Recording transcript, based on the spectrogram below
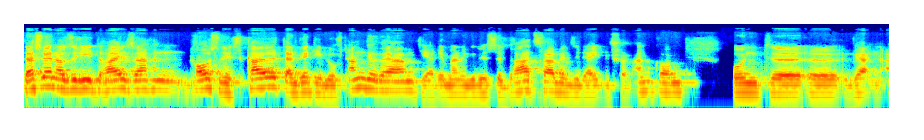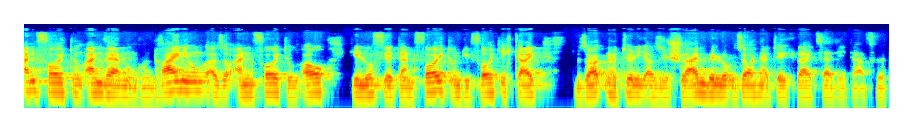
das wären also die drei Sachen. Draußen ist kalt, dann wird die Luft angewärmt. Die hat immer eine gewisse Gradzahl, wenn sie da hinten schon ankommt. Und äh, äh, wir hatten Anfeuchtung, Anwärmung und Reinigung, also Anfeuchtung auch. Die Luft wird dann feucht und die Feuchtigkeit sorgt natürlich, also die Schleimbildung sorgt natürlich gleichzeitig dafür,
